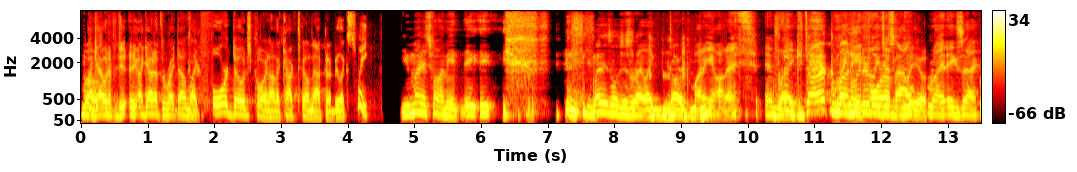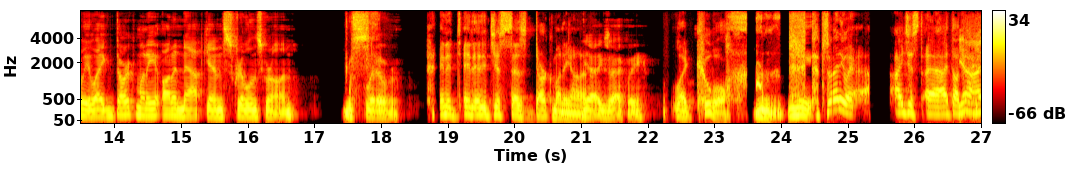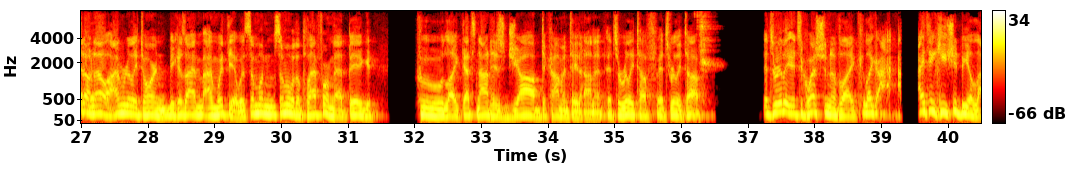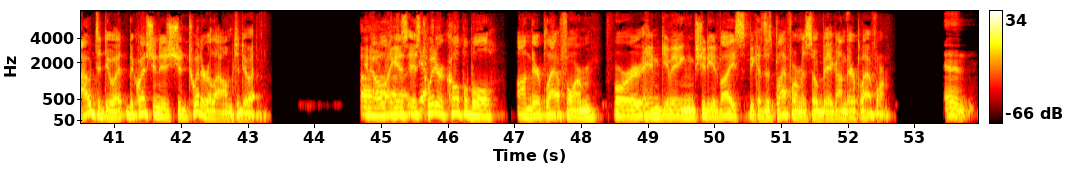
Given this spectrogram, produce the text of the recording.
Well, like I would have to do, like I would have to write down like four Dogecoin on a cocktail napkin. I'd be like, sweet. you might as well. I mean, it- it- you might as well just write like dark money on it and like Dark like money for a value. Right, exactly. Like dark money on a napkin, scribble and scrawn, and split over. And it, it it just says dark money on it. Yeah, exactly. Like cool. Mm, neat. So anyway, I just uh, I thought. Yeah, that- I don't know. I'm really torn because I'm I'm with you. With someone someone with a platform that big who like that's not his job to commentate on it. It's a really tough it's really tough. It's really it's a question of like like I, I think he should be allowed to do it. The question is should Twitter allow him to do it? You know, like is Uh, is yeah. Twitter culpable on their platform for him giving shitty advice because his platform is so big on their platform? And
